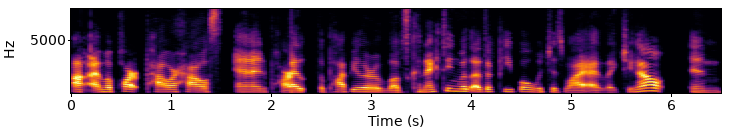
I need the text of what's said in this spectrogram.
I'm a part powerhouse and part the popular loves connecting with other people, which is why I like Ching out and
